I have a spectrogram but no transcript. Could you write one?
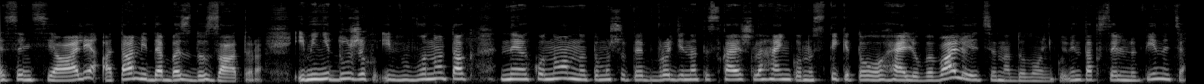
есенціалі, а там іде без дозатора. І мені дуже і воно так не економно, тому що ти вроді натискаєш легенько, але стільки того гелю вивалюється на долоньку, він так сильно піниться.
